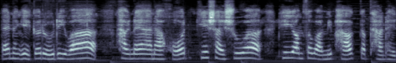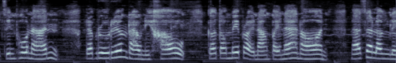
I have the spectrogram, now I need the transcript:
และนางเอกก็รู้ดีว่า หากในอนาคตพี่ชายชั่วที่ยอมสวามิภักดิ์กับทานไถจิ้นผู้นั้น รับรู้เรื่องราวนี้เข้า ก็ต้องไม่ปล่อยนางไปแน่นอนแม้จะลังเล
